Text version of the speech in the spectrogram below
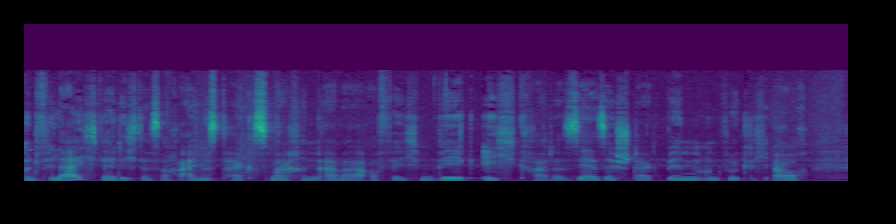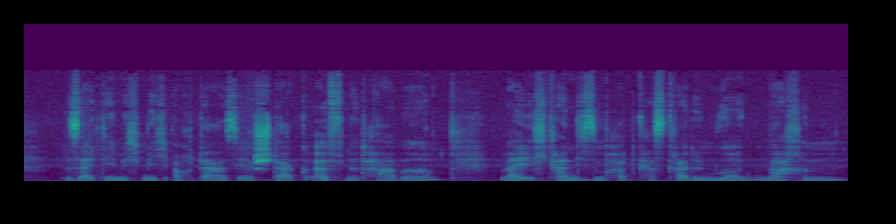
Und vielleicht werde ich das auch eines Tages machen, aber auf welchem Weg ich gerade sehr, sehr stark bin und wirklich auch seitdem ich mich auch da sehr stark geöffnet habe, weil ich kann diesen Podcast gerade nur machen,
